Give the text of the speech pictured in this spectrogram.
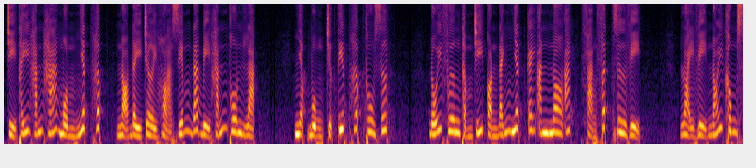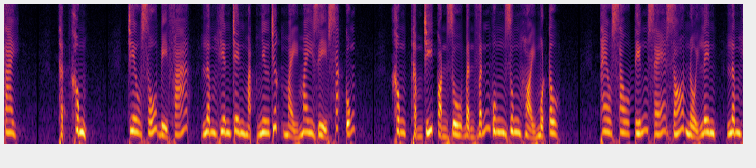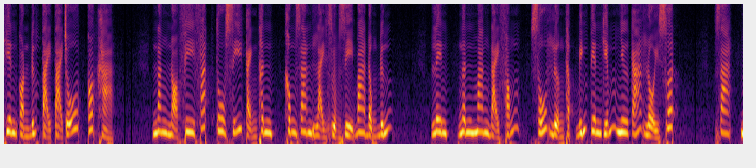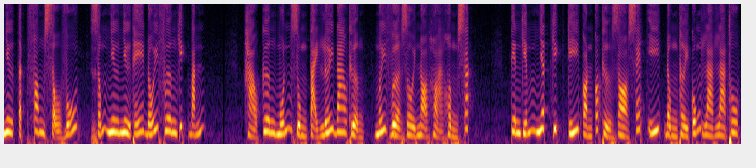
Chỉ thấy hắn há mồm nhất hấp, nọ đầy trời hỏa diễm đã bị hắn thôn lạc. Nhập bụng trực tiếp hấp thu rớt. Đối phương thậm chí còn đánh nhất cái ăn no ác, phản phất dư vị. Loại vị nói không sai. Thật không? Chiêu số bị phá, Lâm Hiên trên mặt như trước mảy may gì sắc cũng. Không thậm chí còn dù bận vẫn ung dung hỏi một câu. Theo sau tiếng xé gió nổi lên, Lâm Hiên còn đứng tại tại chỗ có khả. Năng nọ phi phát tu sĩ cảnh thân, không gian lại dù gì ba động đứng. Lên, ngân mang đại phóng, số lượng thập bính tiên kiếm như cá lội suốt. Ra, như tật phong sậu vũ, giống như như thế đối phương kích bắn. Hảo cương muốn dùng tại lưới đao thượng, mới vừa rồi nọ hỏa hồng sắc. Tiên kiếm nhất kích ký còn có thử dò xét ý đồng thời cũng là là thu.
